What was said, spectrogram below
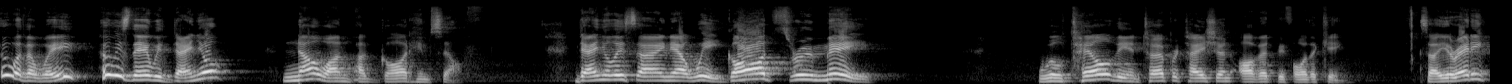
Who are the we? Who is there with Daniel? No one but God Himself. Daniel is saying, Now we, God through me, will tell the interpretation of it before the king. So, are you ready?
